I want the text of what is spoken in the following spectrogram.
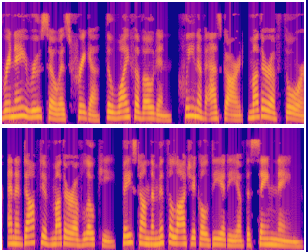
Renée Russo as Frigga, the wife of Odin, Queen of Asgard, mother of Thor, and adoptive mother of Loki, based on the mythological deity of the same name.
